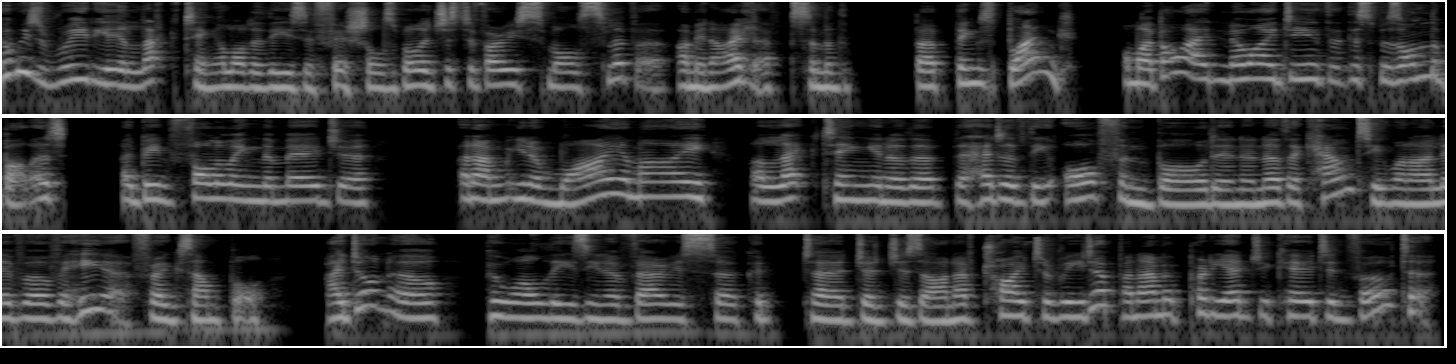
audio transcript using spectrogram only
who is really electing a lot of these officials? Well, it's just a very small sliver. I mean, I left some of the things blank on my ballot. I had no idea that this was on the ballot. I'd been following the major, and I'm, you know, why am I electing, you know, the, the head of the orphan board in another county when I live over here, for example? I don't know who all these, you know, various circuit uh, judges are. And I've tried to read up, and I'm a pretty educated voter.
